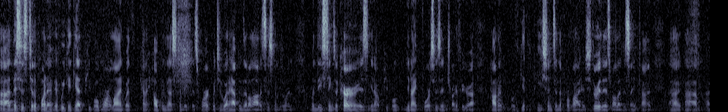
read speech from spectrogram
uh, this is to the point of if we could get people more aligned with kind of helping us to make this work, which is what happens in a lot of systems when, when these things occur, is, you know, people unite forces and try to figure out how to both get the patients and the providers through this while at the same time uh, um, uh,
